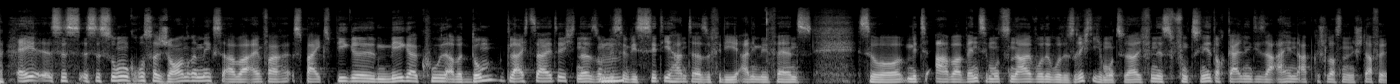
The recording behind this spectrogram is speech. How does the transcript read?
Ey, es ist, es ist so ein großer Genre-Mix, aber einfach Spike Spiegel, mega cool, aber dumm gleichzeitig, ne, so ein Mhm. bisschen wie City Hunter, also für die Anime-Fans, so mit, aber wenn es emotional wurde, wurde es richtig emotional. Ich finde, es funktioniert auch geil in dieser einen abgeschlossenen Staffel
